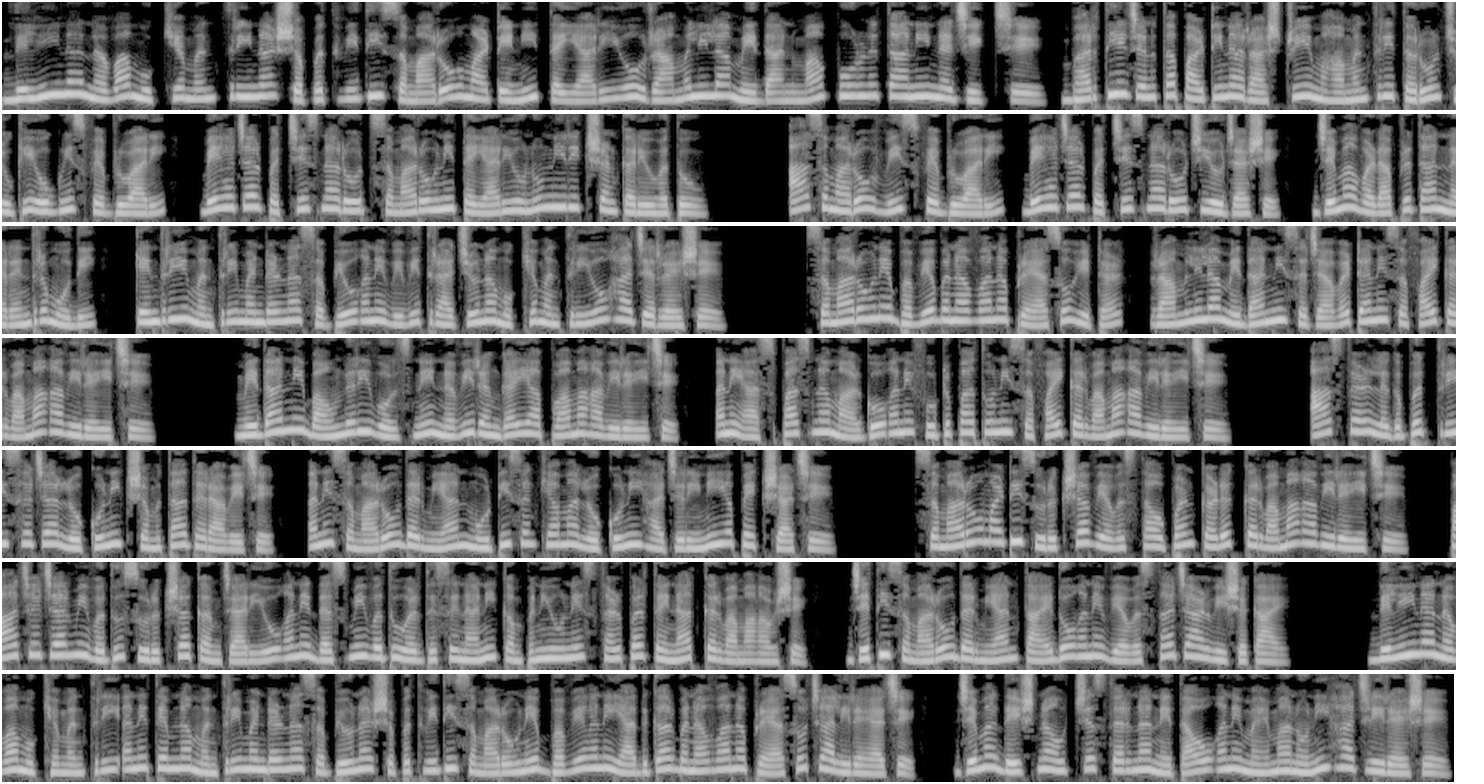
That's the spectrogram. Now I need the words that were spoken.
દિલ્હીના નવા મુખ્યમંત્રીના શપથવિધિ સમારોહ માટેની તૈયારીઓ રામલીલા મેદાનમાં પૂર્ણતાની નજીક છે. ભારતીય જનતા પાર્ટીના રાષ્ટ્રીય મહામંત્રી તરુણ ચુઘે ઓગણીસ ફેબ્રુઆરી, બે હજાર પચ્ચીસના રોજ સમારોહની તૈયારીઓનું નિરીક્ષણ કર્યું હતું. આ સમારોહ વીસ ફેબ્રુઆરી, બે હજાર પચ્ચીસના રોજ યોજાશે, જેમાં વડાપ્રધાન નરેન્દ્ર મોદી, કેન્દ્રીય મંત્રીમંડળના સભ્યો અને વિવિધ રાજ્યોના મુખ્યમંત્રીઓ હાજર રહેશે. સમારોહને ભવ્ય બનાવવાના પ્રયાસો હેઠળ રામલીલા મેદાનની સજાવટ અને સફાઈ કરવામાં આવી રહી છે. મેદાનની બાઉન્ડરી વોલ્સને નવી રંગાઈ આપવામાં આવી રહી છે અને આસપાસના માર્ગો અને ફૂટપાથોની સફાઈ કરવામાં આવી રહી છે. આ સ્થળ લગભગ ત્રીસ હજાર લોકોની ક્ષમતા ધરાવે છે અને સમારોહ દરમિયાન મોટી સંખ્યામાં લોકોની હાજરીની અપેક્ષા છે. સમારોહ માટે સુરક્ષા વ્યવસ્થાઓ પણ કડક કરવામાં આવી રહી છે. પાંચ હજારમી વધુ સુરક્ષા કર્મચારીઓ અને દસમી વધુ અર્ધસેનાની કંપનીઓને સ્થળ પર તૈનાત કરવામાં આવશે જેથી સમારોહ દરમિયાન કાયદો અને વ્યવસ્થા જાળવી શકાય. દિલ્હીના નવા મુખ્યમંત્રી અને તેમના મંત્રીમંડળના સભ્યોના શપથવિધિ સમારોહને ભવ્ય અને યાદગાર બનાવવાના પ્રયાસો ચાલી રહ્યા છે, જેમાં દેશના ઉચ્ચ સ્તરના નેતાઓ અને મહેમાનોની હાજરી રહેશે.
